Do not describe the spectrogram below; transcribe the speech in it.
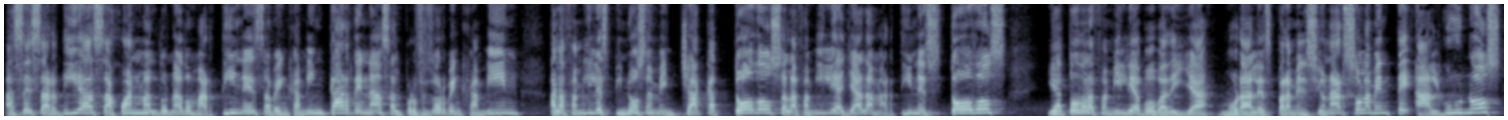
a César Díaz, a Juan Maldonado Martínez, a Benjamín Cárdenas, al profesor Benjamín, a la familia Espinosa Menchaca, todos, a la familia Ayala Martínez, todos, y a toda la familia Bobadilla Morales, para mencionar solamente a algunos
